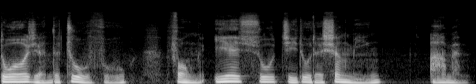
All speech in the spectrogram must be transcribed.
多人的祝福。奉耶稣基督的圣名，阿门。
